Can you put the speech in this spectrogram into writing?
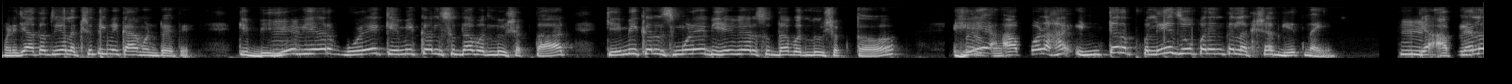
म्हणजे आता तुझ्या लक्षात येईल मी काय म्हणतोय ते? की बिहेवियर मुळे केमिकल सुद्धा बदलू शकतात. केमिकल्समुळे बिहेवियर सुद्धा बदलू शकतं. हे आपण हा इंटरप्ले जोपर्यंत लक्षात घेत नाही की आपल्याला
